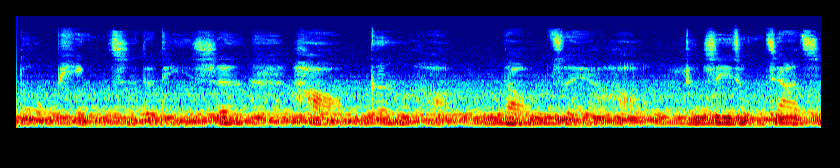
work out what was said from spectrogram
度品质的提升，好更好到最好，是一种价值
